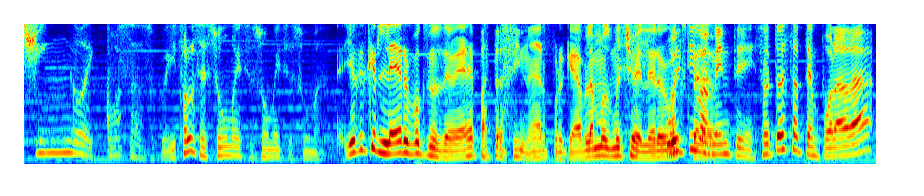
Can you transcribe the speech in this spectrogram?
chingo de cosas, güey. Y solo se suma y se suma y se suma. Yo creo que Letterboxd nos debería de patrocinar porque hablamos mucho de Letterboxd. Últimamente, sobre todo esta temporada,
